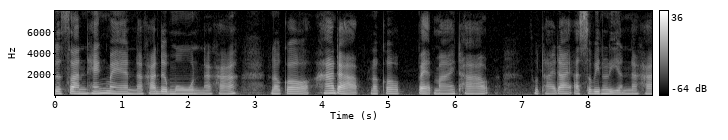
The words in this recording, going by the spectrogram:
The Sun Hangman นะคะ The Moon นะคะ แล้วก็ 5 ดาบ แล้วก็ 8 ไม้เท้า สุดท้ายได้อัศวินเหรียญนนะคะ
